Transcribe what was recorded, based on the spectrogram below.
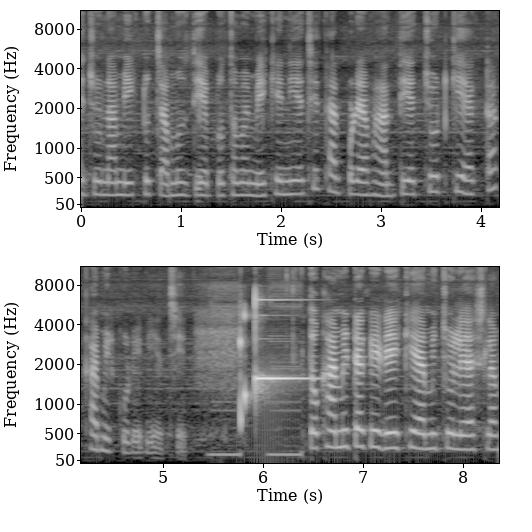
এর জন্য আমি একটু চামচ দিয়ে প্রথমে মেখে নিয়েছি। তারপরে হাত দিয়ে চটকে একটা খামির করে নিয়েছি। তো খামিটাকে রেখে আমি চলে আসলাম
